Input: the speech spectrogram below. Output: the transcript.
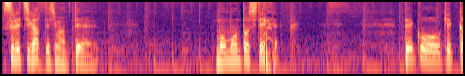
すれ違ってしまって悶々としてでこう結果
